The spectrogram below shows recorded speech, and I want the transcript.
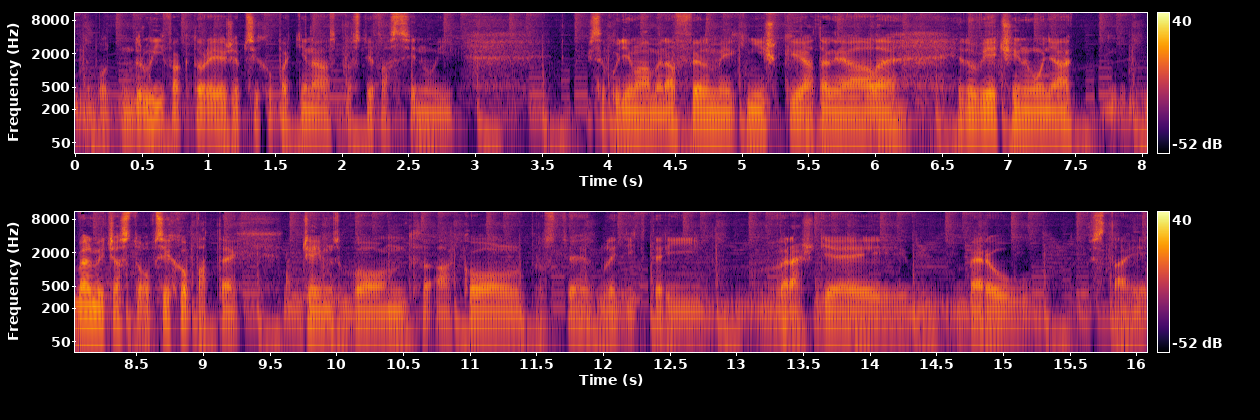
nebo ten druhý faktor je, že psychopati nás prostě fascinují. Když se podíváme na filmy, knížky a tak dále, je to většinou nějak velmi často o psychopatech. James Bond a Cole, prostě lidi, kteří vraždějí, berou vztahy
